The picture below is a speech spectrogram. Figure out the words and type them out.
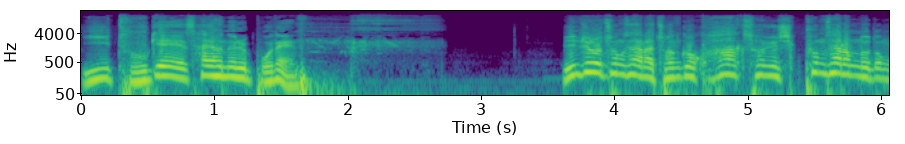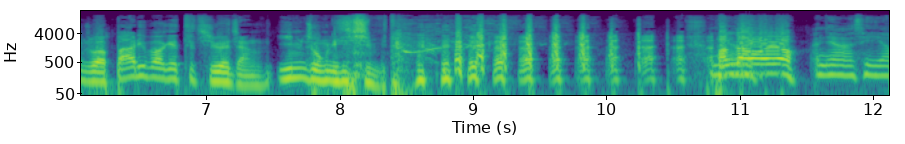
이 두 개의 사연을 보낸 민주노총 산하 전국 화학 섬유 식품 산업 노동조합 파리바게트 지회장 임종린 씨입니다. 반가워요. 안녕하세요.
